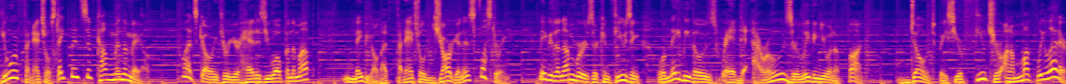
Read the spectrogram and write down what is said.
your financial statements have come in the mail. What's going through your head as you open them up? Maybe all that financial jargon is flustering. Maybe the numbers are confusing, or maybe those red arrows are leaving you in a funk. Don't base your future on a monthly letter.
